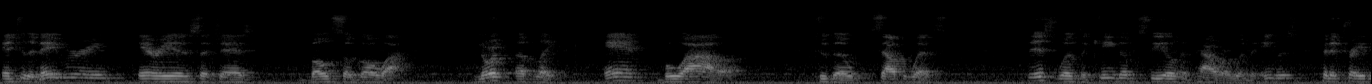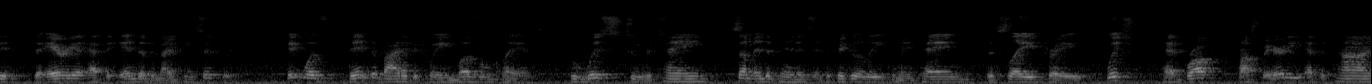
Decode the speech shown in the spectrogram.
into the neighboring areas such as Bosogowa, north of Lake, and Buawa to the southwest. This was the kingdom still in power when the English penetrated the area at the end of the 19th century. It was then divided between Muslim clans who wished to retain some independence and particularly to maintain the slave trade, which had brought prosperity at the time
